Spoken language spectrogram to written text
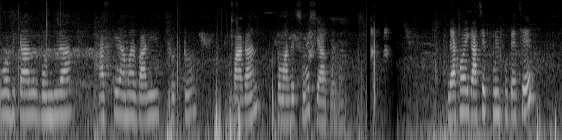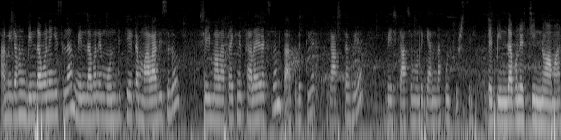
শুভ বিকাল, বন্ধুরা। আজকে আমার বাড়ির ছোট্ট বাগান তোমাদের সঙ্গে শেয়ার করব। দেখো, এই গাছে ফুল ফুটেছে। আমি যখন বৃন্দাবনে গেছিলাম, বৃন্দাবনে মন্দির থেকে একটা মালা দিছিল। সেই মালাটা এখানে ফেলাই রাখছিলাম। তারপরে থেকে গাছটা হয়ে বেশ গাছের মধ্যে গেন্দা ফুল ফুটছে। এটা বৃন্দাবনের চিহ্ন আমার।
